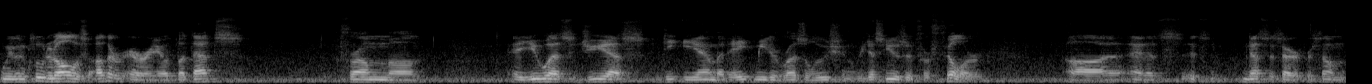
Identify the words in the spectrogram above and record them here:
We've included all this other area, but that's from um, a USGS DEM at eight meter resolution. We just use it for filler, uh, and it's, it's necessary for some,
